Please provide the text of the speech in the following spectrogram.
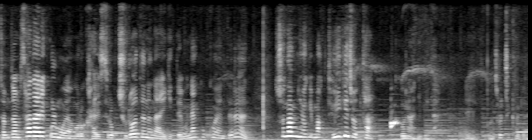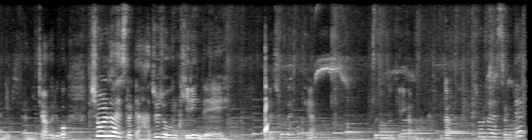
점점 사다리꼴 모양으로 갈수록 줄어드는 아이기 때문에 코코핸들은 수납력이 막 되게 좋다. 그건 아닙니다. 예, 그건 솔직하게 아니, 아니죠. 그리고 숄더 했을 때 아주 좋은 길인데 제가 숄더 해볼게요. 이 정도 길이가 나와요. 그러니까 숄더 했을 때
